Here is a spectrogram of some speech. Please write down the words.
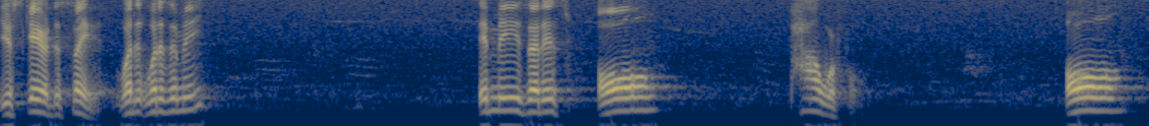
You're scared to say it. What, what does it mean? It means that it's all powerful. All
